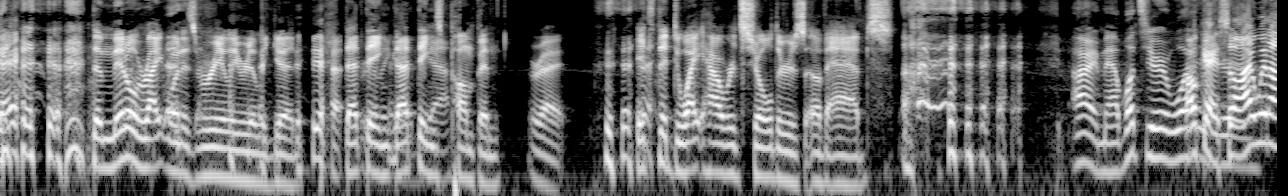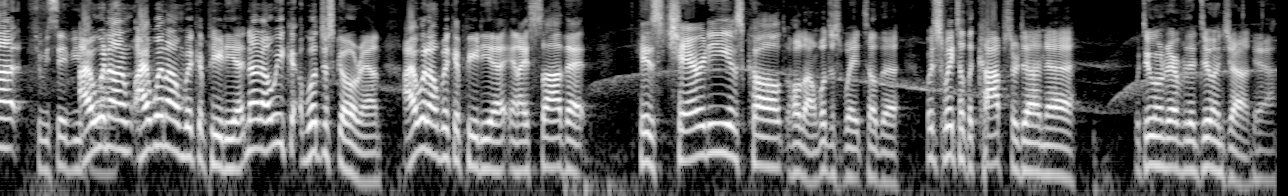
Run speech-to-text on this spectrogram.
Okay. the middle right one is really, really good. Yeah, that thing, that thing's yeah. pumping. right. It's the Dwight Howard shoulders of abs. All right, Matt, what's your what? Okay, is so I went on. Should we save you? I went last? on. I went on Wikipedia. No, no, we we'll just go around. I went on Wikipedia and I saw that his charity is called. Hold on, we'll just wait till the. We'll just wait till the cops are done. Uh, we're doing whatever they're doing, John. Yeah.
